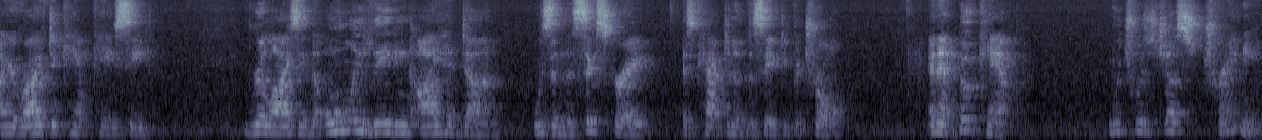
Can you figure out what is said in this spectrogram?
I arrived at Camp Casey realizing the only leading I had done was in the sixth grade as captain of the safety patrol and at boot camp, which was just training.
